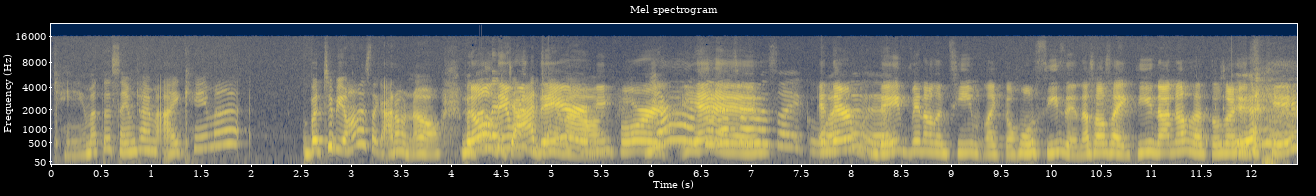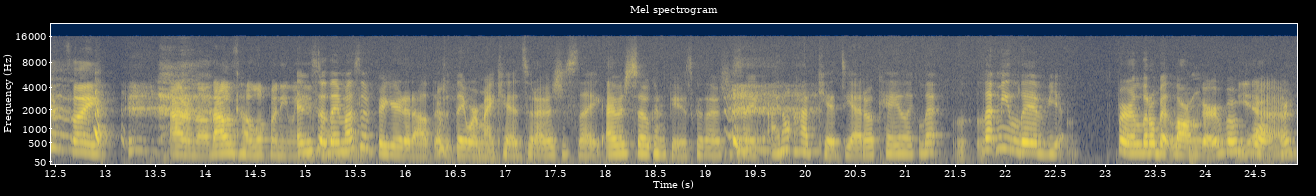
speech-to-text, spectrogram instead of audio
came at the same time I came at. But to be honest, like I don't know. But no, then the they dad were came there before. Yeah, so that's why I was like, what and they're heck? they've been on the team like the whole season. That's why I was like, do you not know that those are his Yeah. kids? Like, I don't know. That was hella funny. When and so they must me. have figured it out that they were my kids, but I was just like, I was so confused because I was just like, I don't have kids yet. Okay, like let let me live for a little bit longer before. Yeah.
